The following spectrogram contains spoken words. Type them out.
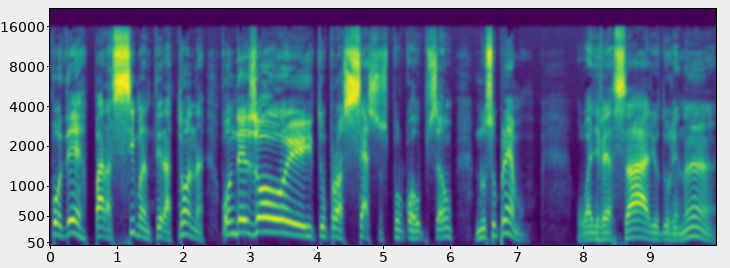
poder para se manter à tona com 18 processos por corrupção no Supremo. O adversário do Renan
